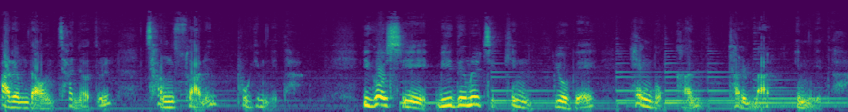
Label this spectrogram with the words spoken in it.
아름다운 자녀들 장수하는 복입니다. 이것이 믿음을 지킨 욥의 행복한 결말입니다.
